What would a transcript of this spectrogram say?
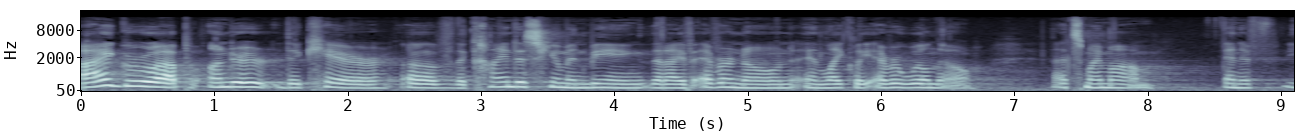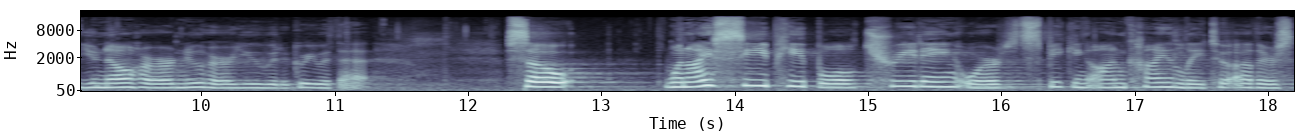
I grew up under the care of the kindest human being that I've ever known and likely ever will know. That's my mom. And if you know her, knew her, you would agree with that. So when I see people treating or speaking unkindly to others,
